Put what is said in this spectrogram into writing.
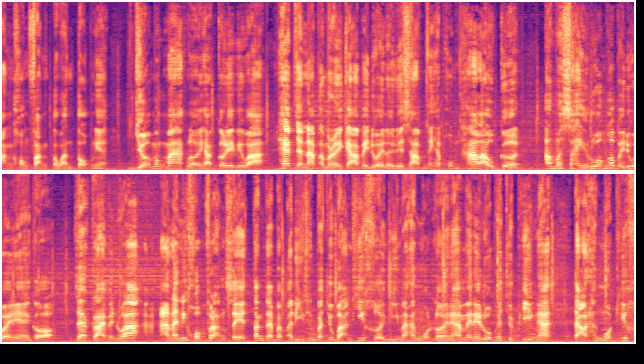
ั่งของฝั่งตะวันตกเนี่ยเยอะมากๆเลยครับ ก็เรียกได้ว่าแทบจะนับอเมริกาไปด้วยเลยด้วยซ้ำนะครับผมถ้าเราเกิดเอามาใส่รวมเข้าไปด้วยเนี่ยก็จะกลายเป็นว่าอาณานิคมฝรั่งเศส ตั้งแต่แบบอดีตถึงปัจจุบันที่เคยมีมาทั้งหมดเลยนะไม่ได้รวมแค่จุดพีคนะแต่เอาทั้งหมดที่เค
